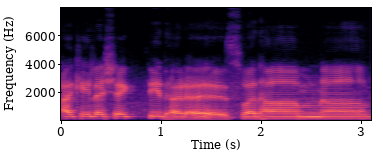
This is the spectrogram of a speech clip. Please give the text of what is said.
अखिलशक्तिधरस्वधाम्ना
